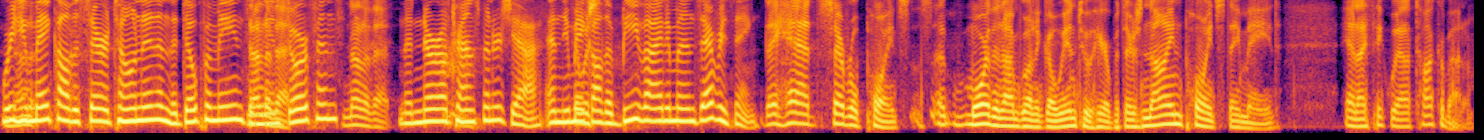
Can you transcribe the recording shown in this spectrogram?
where you of- make all the serotonin and the dopamines and the that. endorphins, None of that. the neurotransmitters. Yeah, and you make was- all the B vitamins, everything. They had several points, uh, more than I'm going to go into here, but there's nine points they made, and I think we ought to talk about them.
